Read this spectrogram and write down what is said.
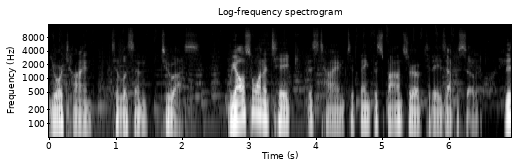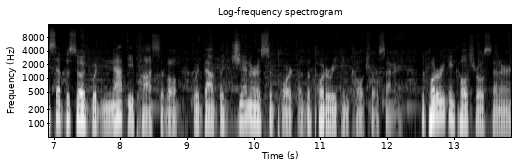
your time to listen to us. We also want to take this time to thank the sponsor of today's episode. This episode would not be possible without the generous support of the Puerto Rican Cultural Center. The Puerto Rican Cultural Center,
